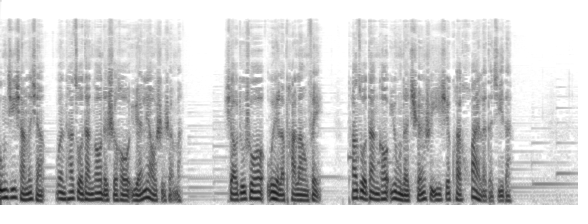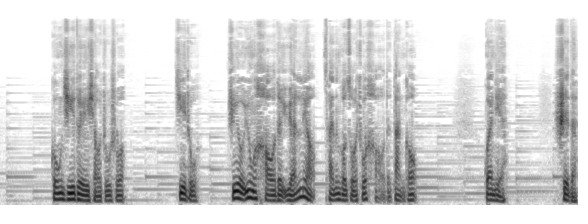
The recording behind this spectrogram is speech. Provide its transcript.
公鸡想了想，问他做蛋糕的时候原料是什么。小猪说：“为了怕浪费，他做蛋糕用的全是一些快坏了的鸡蛋。”公鸡对小猪说：“记住，只有用好的原料才能够做出好的蛋糕。”观点：是的，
